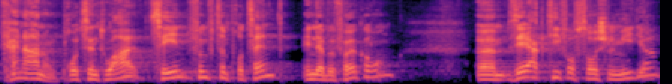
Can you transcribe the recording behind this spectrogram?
keine Ahnung, prozentual 10, 15 Prozent in der Bevölkerung, ähm, sehr aktiv auf Social Media,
